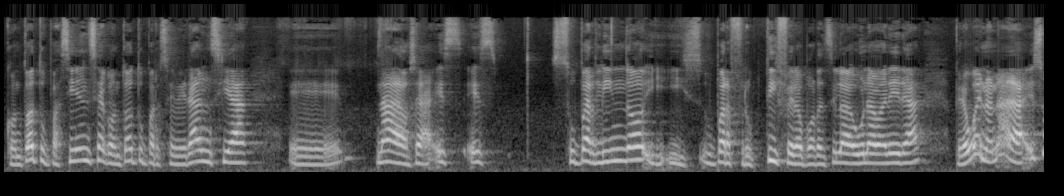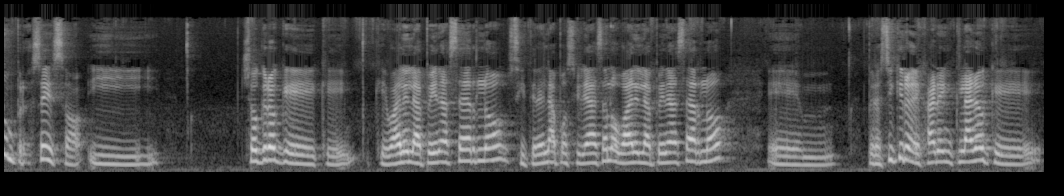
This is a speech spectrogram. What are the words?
toda tu paciencia, con toda tu perseverancia. Eh, nada, o sea, es súper lindo y, y súper fructífero, por decirlo de alguna manera. Pero bueno, nada, es un proceso y yo creo que, vale la pena hacerlo, si tenés la posibilidad de hacerlo, vale la pena hacerlo, em, pero sí quiero dejar en claro que,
